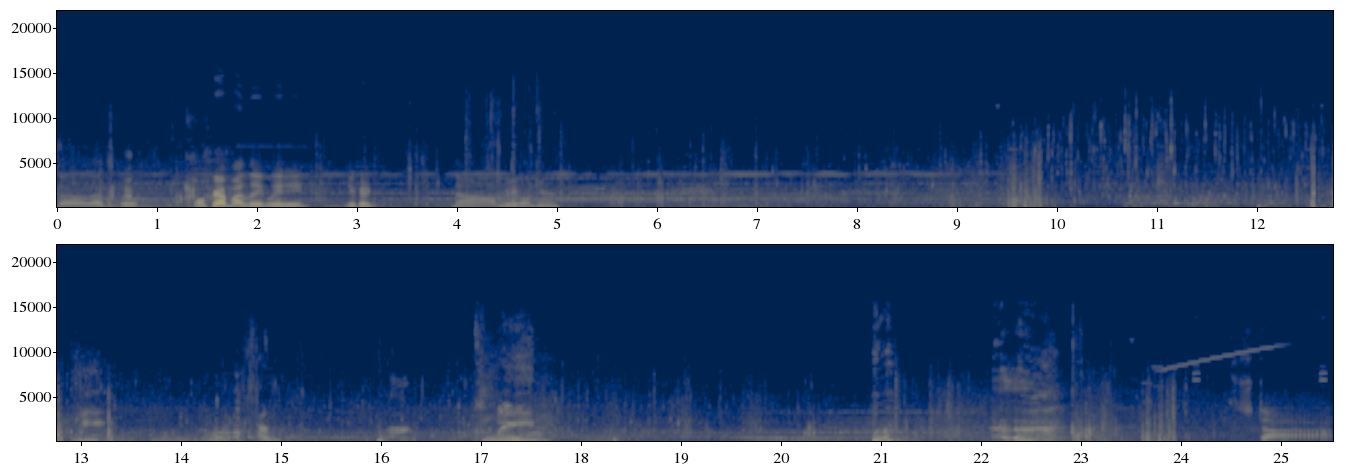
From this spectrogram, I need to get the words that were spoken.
so that's cool. Don't grab my leg, lady. You're gonna... No, I'm gonna go in here. Clean. Stop.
